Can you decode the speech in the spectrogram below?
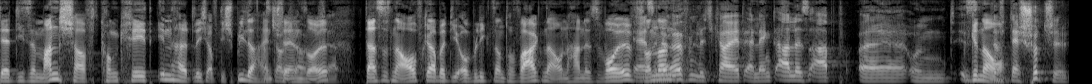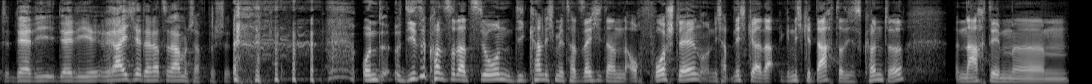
der diese Mannschaft konkret inhaltlich auf die Spieler einstellen soll. nicht, ja. Das ist eine Aufgabe, die obliegt Sandro Wagner und Hannes Wolf, er ist in sondern der Öffentlichkeit, er lenkt alles ab äh, und ist Genau. der, der Schutzschild, der die, der die Reiche der Nationalmannschaft beschützt. Und diese Konstellation, die kann ich mir tatsächlich dann auch vorstellen. Und ich habe nicht, nicht gedacht, dass ich es könnte. Nach dem ähm,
